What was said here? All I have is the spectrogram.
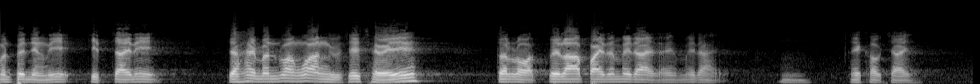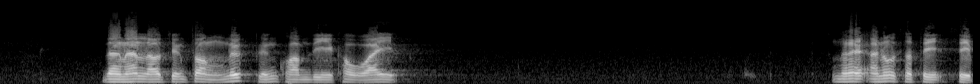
มันเป็นอย่างนี้จิตใจนี่ จะให้มันว่างๆอยู่เฉยๆตลอดเวลาไปนั้นไม่ได้เลยไม่ได้ให้เข้าใจ ดังนั้นเราจึงต้องนึกถึงความดีเข้าไว้ ในอนุสติสิบ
